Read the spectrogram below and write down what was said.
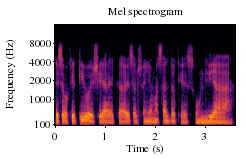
ese objetivo y llegar cada vez al sueño más alto, que es un día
